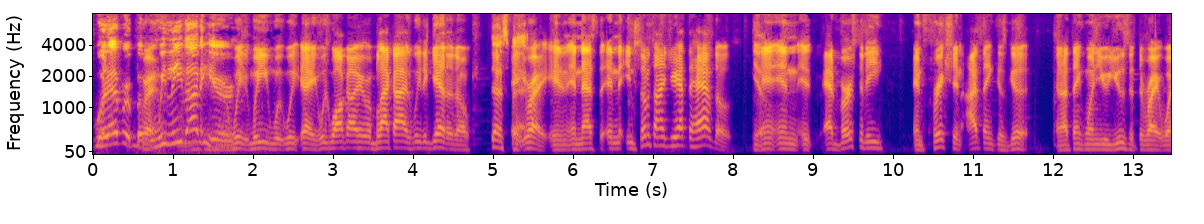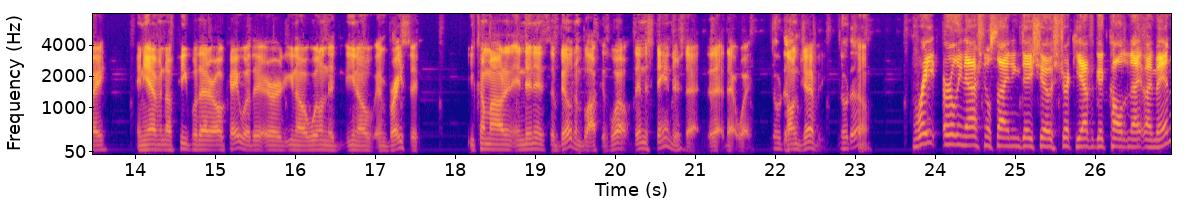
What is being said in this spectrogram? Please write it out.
whatever. But Right. when we leave out of mm-hmm. here, we, we we we hey, we walk out here with black eyes. We together though. that's Hey, right. And and that's the, and, and sometimes you have to have those. Yeah. And, and it, adversity and friction, I think, is good. And I think when you use it the right way, and you have enough people that are okay with it, or you know, willing to you know embrace it, you come out and, and then it's a building block as well. Then the standards that that, that way, No doubt. longevity. No doubt. So- Great early National Signing Day show, Strick. You have a good call tonight, my man.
